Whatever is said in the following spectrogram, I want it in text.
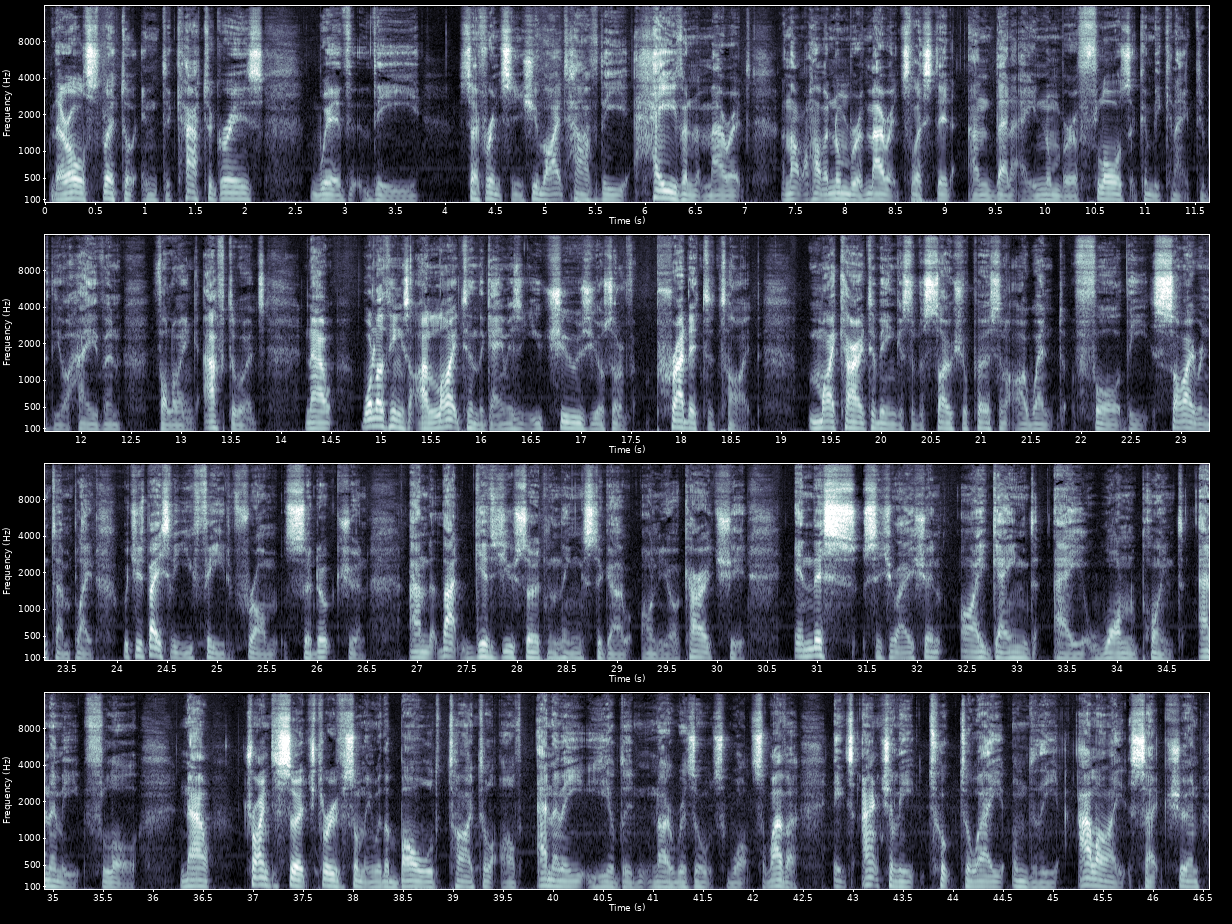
They're all split up into categories with the so, for instance, you might have the Haven merit, and that will have a number of merits listed and then a number of flaws that can be connected with your Haven following afterwards. Now, one of the things I liked in the game is that you choose your sort of predator type my character being a sort of social person, I went for the siren template, which is basically you feed from seduction, and that gives you certain things to go on your character sheet. In this situation, I gained a one point enemy flaw. Now, trying to search through for something with a bold title of enemy yielded no results whatsoever. It's actually tucked away under the ally section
